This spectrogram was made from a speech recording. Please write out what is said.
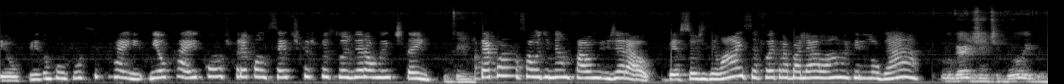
eu fiz um concurso e caí. E eu caí com os preconceitos que as pessoas geralmente têm. Entendi. Até com a saúde mental em geral. Pessoas diziam, ai, você foi trabalhar lá naquele lugar. Lugar de gente doida.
